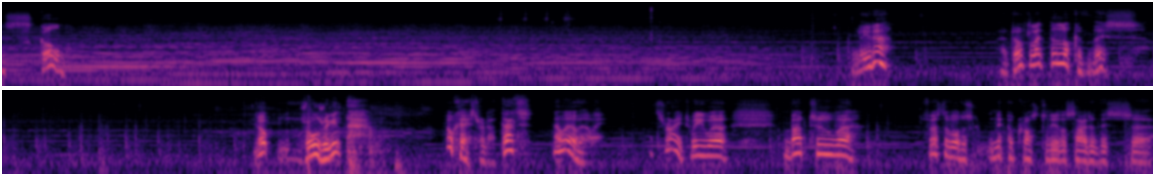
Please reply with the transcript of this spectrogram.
A skull. Leader, I don't like the look of this. Oh, phone's ringing. Okay, sorry about that. Now where were we? That's right, we were about to, uh, first of all, just nip across to the other side of this uh,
